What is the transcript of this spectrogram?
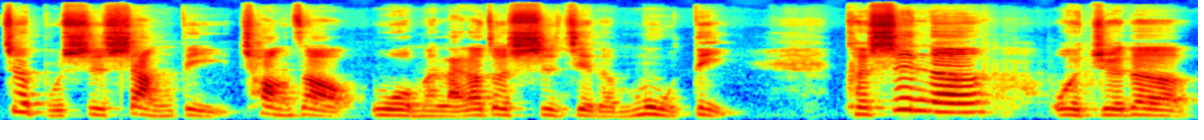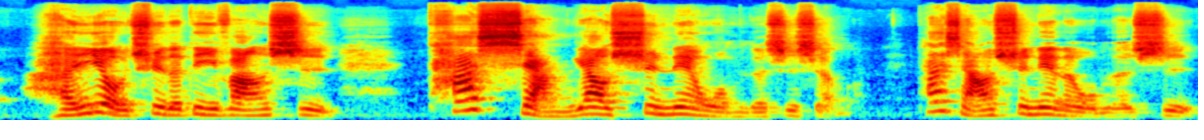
这不是上帝创造我们来到这世界的目的。可是呢，我觉得很有趣的地方是，他想要训练我们的是什么？他想要训练的我们的是，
